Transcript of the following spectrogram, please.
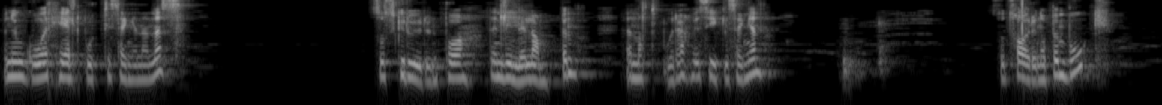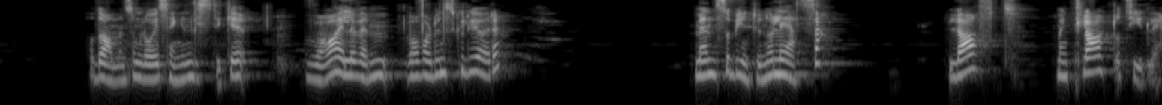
Men hun går helt bort til sengen hennes. Så skrur hun på den lille lampen ved nattbordet ved sykesengen. Så tar hun opp en bok. Og damen som lå i sengen, visste ikke hva eller hvem, hva var det hun skulle gjøre. Men så begynte hun å lese. Lavt, men klart og tydelig.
